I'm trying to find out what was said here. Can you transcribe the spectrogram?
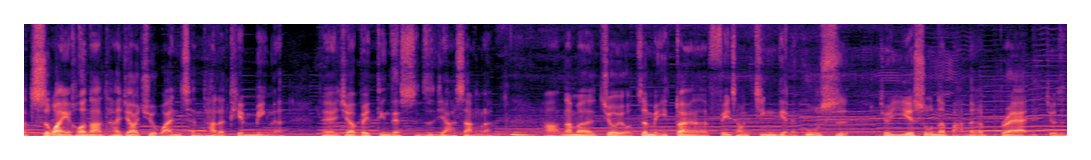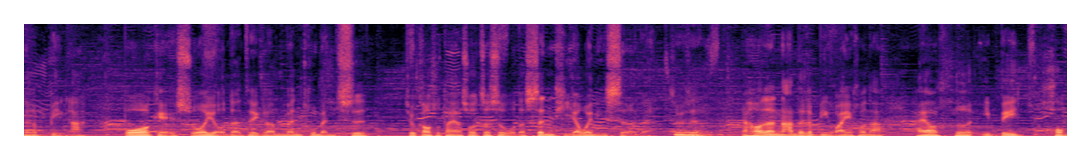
吃完以后呢，他就要去完成他的天命了，对，就要被钉在十字架上了。嗯，啊，那么就有这么一段非常经典的故事，就耶稣呢把那个 bread，就是那个饼啊，拨给所有的这个门徒们吃，就告诉大家说这是我的身体，要为你舍的，是不是？然后呢，拿这个饼完以后呢，还要喝一杯红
